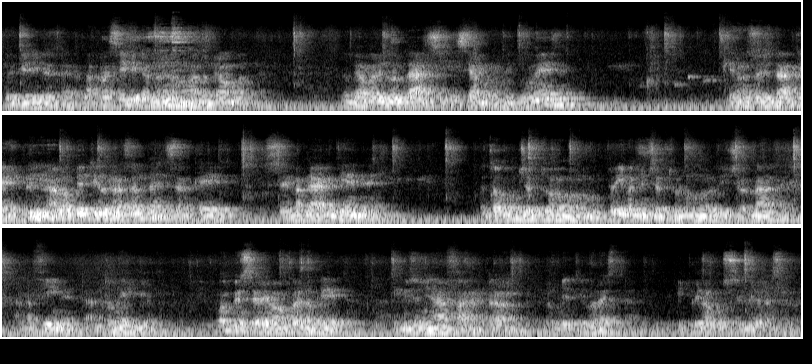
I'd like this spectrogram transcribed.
quei piedi per terra. La classifica noi non la dobbiamo guardare, dobbiamo ricordarci che siamo la Vibonese, che è una società che ha l'obiettivo della salvezza, che se magari viene certo, prima di un certo numero di giornate, alla fine tanto meglio, poi penseremo a quello che, che bisognerà fare, però l'obiettivo resta il prima possibile la salvezza.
